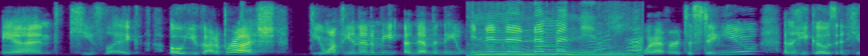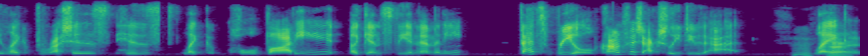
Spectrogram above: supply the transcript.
and he's like, "Oh, you got a brush? Do you want the anemone, anemone, whatever, to sting you?" And then he goes and he like brushes his like whole body against the anemone. That's real. Clownfish actually do that. Hmm. Like All right.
